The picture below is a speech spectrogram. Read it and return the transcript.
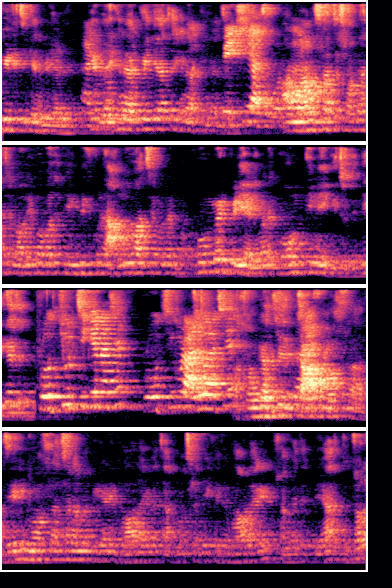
কেজি চিকেন বিরিয়ানি। ঠিক আছে? এখানে এক কেজি আছে এখানে এক কেজি আছে। বেশি আছে আর মাংস আছে সঙ্গে আছে। ললিপপ আছে করে আলু আছে মানে হোমমেড বিরিয়ানি মানে কমতি নেই কিছুতে ঠিক আছে? প্রচুর চিকেন আছে প্রচুর আলু আছে। সঙ্গে আছে চাট মশলা। যেই মশলা ছাড়া আমার বিরিয়ানি ভালো লাগে না চাট মশলা দিয়ে ভালো লাগে সঙ্গে পেঁয়াজ তো চলো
